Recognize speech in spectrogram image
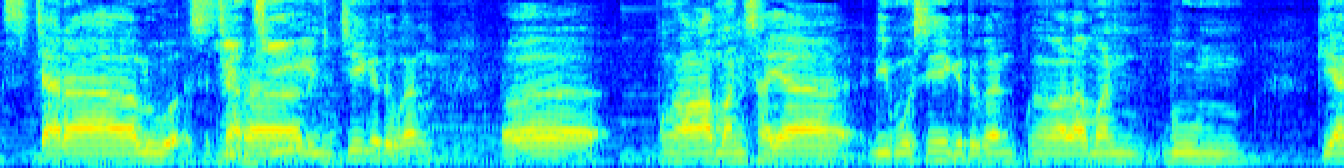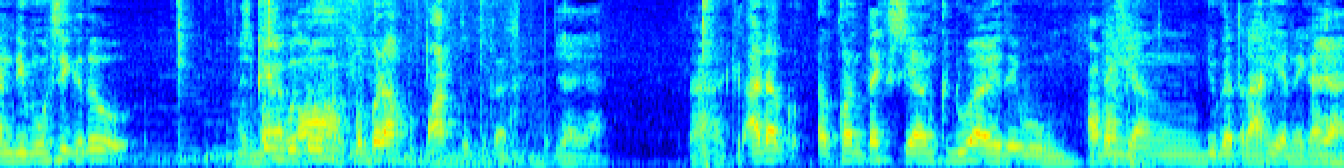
secara lu secara Rinci rinci, gitu kan eh, pengalaman saya di musik gitu kan pengalaman Bung Kian di musik itu mungkin butuh oh. beberapa part gitu kan ya ya nah kita ada eh, konteks yang kedua gitu Bung Apa konteks nih? yang juga terakhir nih kan ya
